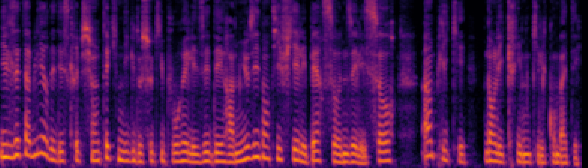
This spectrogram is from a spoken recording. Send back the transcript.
ils établirent des descriptions techniques de ce qui pourrait les aider à mieux identifier les personnes et les sorts impliqués dans les crimes qu'ils combattaient.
